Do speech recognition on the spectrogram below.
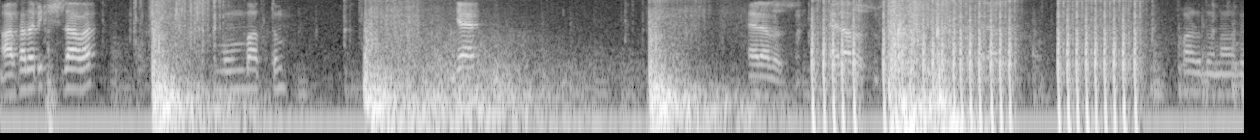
Arkada bir kişi daha var. Bomba attım. Gel. Helal olsun. Helal olsun. Helal olsun. Pardon abi.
